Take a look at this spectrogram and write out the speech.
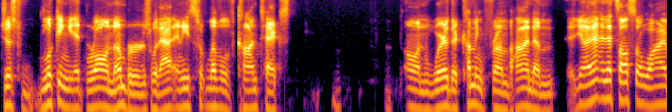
just looking at raw numbers without any level of context on where they're coming from behind them you know and that's also why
